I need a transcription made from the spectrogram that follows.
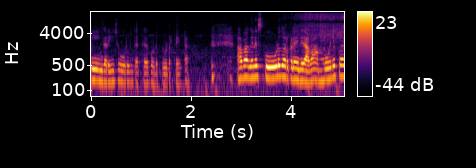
മീൻകറിയും ചോറും ഇതൊക്കെ കൊടുത്തു വിടണേ കേട്ടോ അപ്പോൾ അങ്ങനെ സ്കൂൾ തുറക്കണേ അപ്പോൾ അമ്മൂനിപ്പോൾ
